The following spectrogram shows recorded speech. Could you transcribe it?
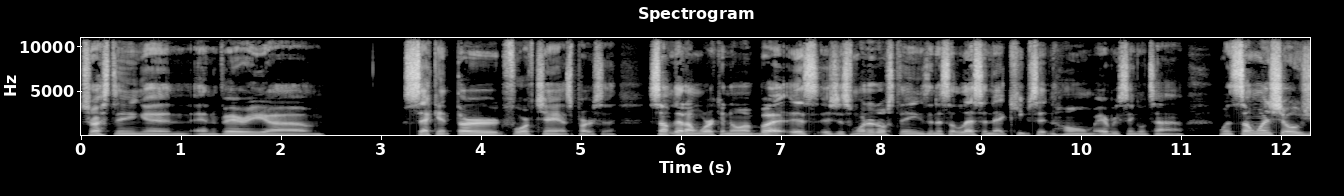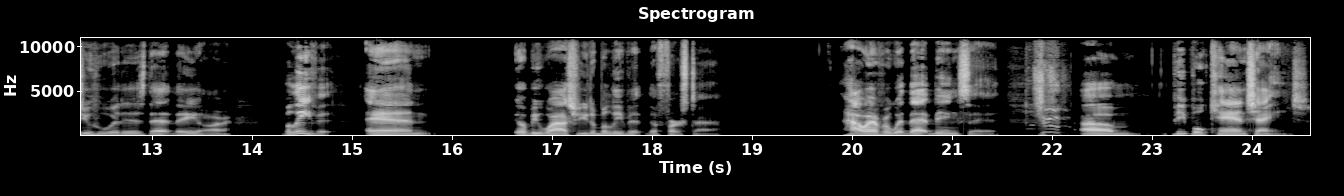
trusting and and very um, second, third, fourth chance person something that I'm working on, but it's it's just one of those things, and it's a lesson that keeps hitting home every single time. When someone shows you who it is that they are, believe it, and it'll be wise for you to believe it the first time. However, with that being said, um, people can change.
